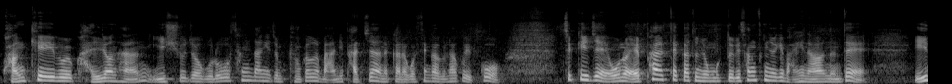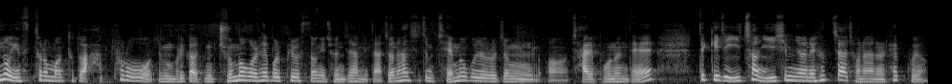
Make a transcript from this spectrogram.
광케이블 관련한 이슈적으로 상당히 좀 부각을 많이 받지 않을까라고 생각을 하고 있고 특히 이제 오늘 에프알텍 같은 종목들이 상승력이 많이 나왔는데 이노 인스트루먼트도 앞으로 좀 우리가 좀 주목을 해볼 필요성이 존재합니다. 저는 항상 좀 재무 구조를 좀잘 보는데 특히 이제 2020년에 흑자 전환을 했고요.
